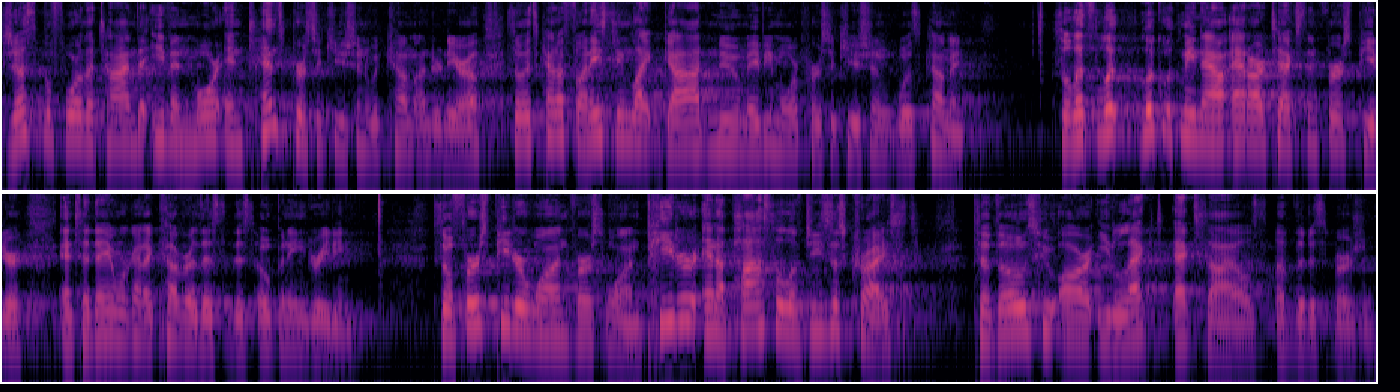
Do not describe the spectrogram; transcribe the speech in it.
just before the time that even more intense persecution would come under Nero. So it's kind of funny. It seemed like God knew maybe more persecution was coming. So let's look, look with me now at our text in 1 Peter, and today we're going to cover this, this opening greeting. So 1 Peter 1, verse 1 Peter, an apostle of Jesus Christ, to those who are elect exiles of the dispersion.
